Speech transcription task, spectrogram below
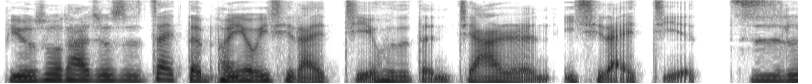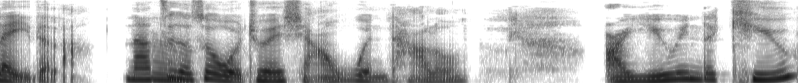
比如说他就是在等朋友一起来结，或者等家人一起来结之类的啦。那这个时候我就会想要问他喽，嗯，Are you in the queue？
